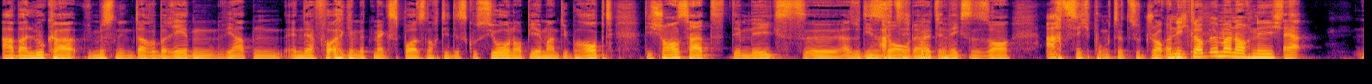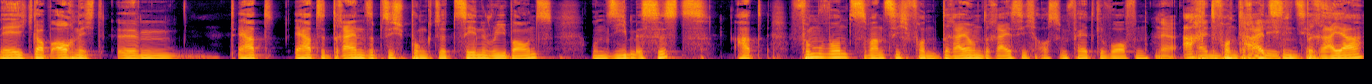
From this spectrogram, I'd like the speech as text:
Aber Luca, wir müssen darüber reden. Wir hatten in der Folge mit Max Sports noch die Diskussion, ob jemand überhaupt die Chance hat, demnächst, äh, also diese Saison 80 oder halt in der nächsten Saison 80 Punkte zu droppen. Und ich glaube immer noch nicht. Er, nee, ich glaube auch nicht. Ähm, er hat, er hatte 73 Punkte, 10 Rebounds und 7 Assists, hat 25 von 33 aus dem Feld geworfen, Ja, 8 eine von brutale 13 Effizienz. Dreier,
